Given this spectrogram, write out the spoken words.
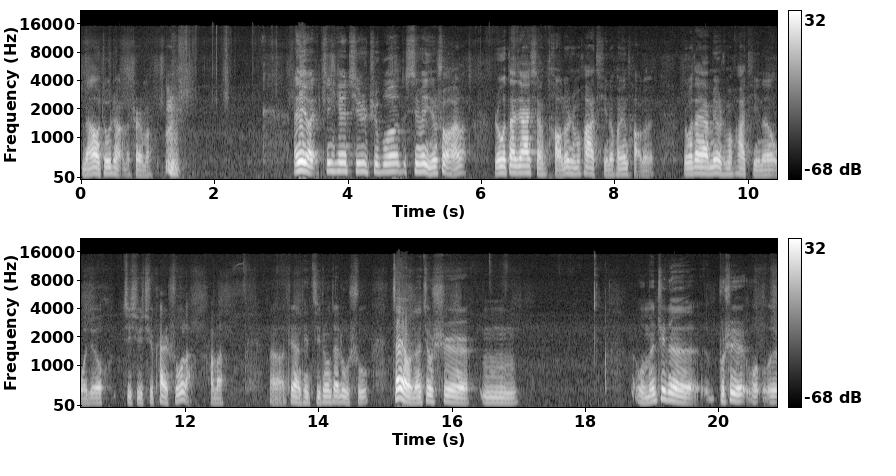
南澳州长的事儿吗？Anyway，今天其实直播新闻已经说完了。如果大家想讨论什么话题呢，欢迎讨论。如果大家没有什么话题呢，我就继续去看书了，好吗？呃，这两天集中在录书。再有呢，就是嗯，我们这个不是我我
